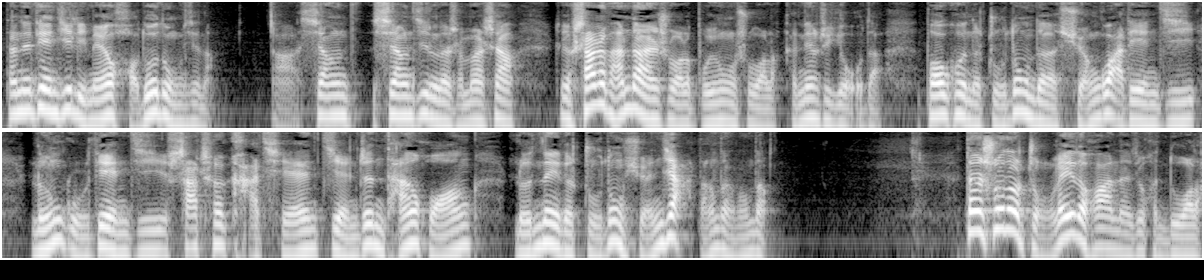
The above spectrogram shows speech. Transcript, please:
但那电机里面有好多东西呢。啊，相相近了什么？像这个刹车盘，当然说了，不用说了，肯定是有的。包括呢，主动的悬挂电机、轮毂电机、刹车卡钳、减震弹簧、轮内的主动悬架等等等等。但说到种类的话呢，就很多了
